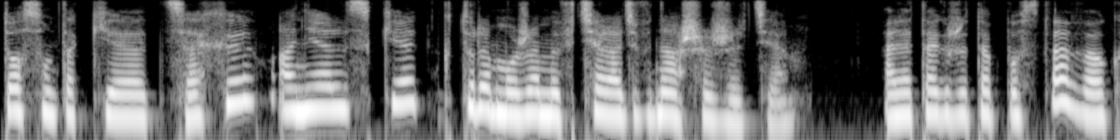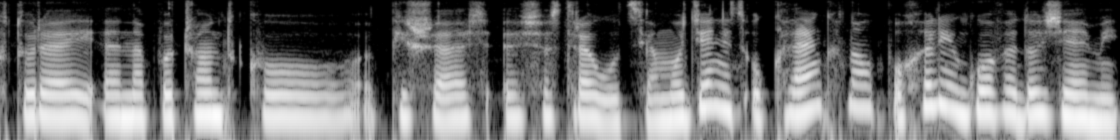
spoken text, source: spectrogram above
To są takie cechy anielskie, które możemy wcielać w nasze życie. Ale także ta postawa, o której e, na początku pisze si- siostra Łucja. Młodzieniec uklęknął, pochylił głowę do ziemi.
